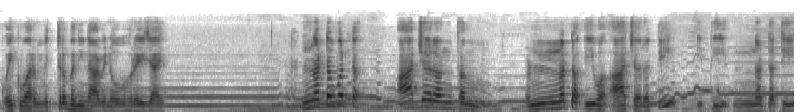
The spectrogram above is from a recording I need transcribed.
કોઈક વાર મિત્ર બનીને આવીને ઊભો રહી જાય. નટવટ આચરંતમ, નટ ઇવ આચરતી ઇતિ નટતી.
